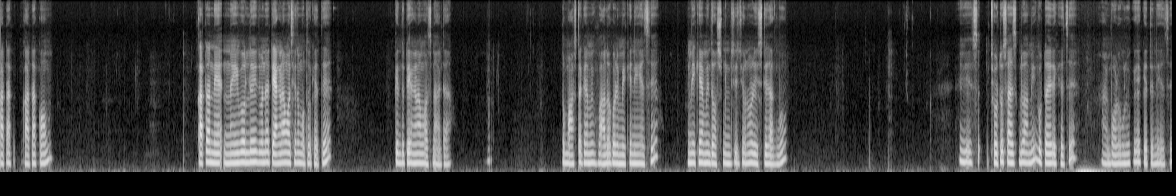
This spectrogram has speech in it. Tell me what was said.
কাটা কাটা কম। কাটা নেই বললে মানে ট্যাংরা মাছের মতো খেতে। কিন্তু ট্যাংরা মাছ না এটা। তো মাছটাকে আমি ভালো করে মেখে নিয়েছি। মেখে আমি দশ মিনিটের জন্য রেস্টে রাখব। ছোটো সাইজগুলো আমি গোটায় রেখেছি আর বড়গুলোকে কেটে নিয়েছি।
